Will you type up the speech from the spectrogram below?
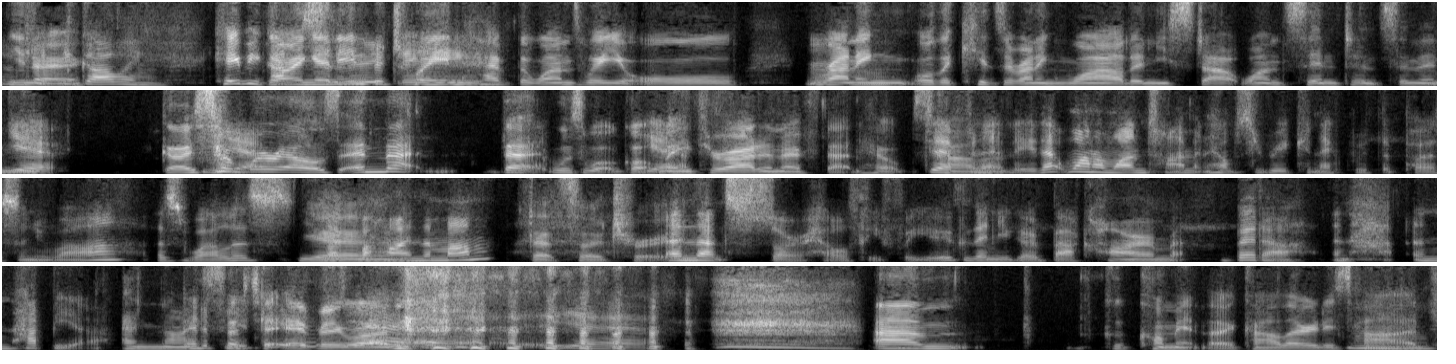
You keep know, you going. keep you going. And in between, have the ones where you're all Mm. running, all the kids are running wild, and you start one sentence and then Yeah, you go somewhere else. And that that was what got Yeah. me through. I don't know if that helps. Carla. definitely. That one-on-one time it helps you reconnect with the person you are, as well as Yeah. like behind the mum, That's so true. and that's so healthy for you. Then you go back home better and ha- and happier. and nicer to everyone. Yeah, um, good comment though, Carla. It is hard.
